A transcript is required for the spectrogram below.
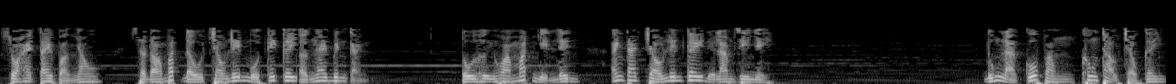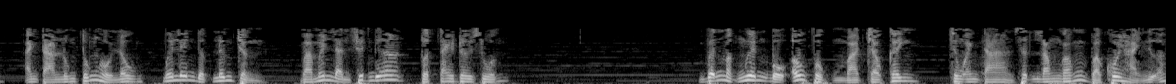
xoa hai tay vào nhau, sau đó bắt đầu trèo lên một cái cây ở ngay bên cạnh. Tôi hơi hoa mắt nhìn lên, anh ta trèo lên cây để làm gì nhỉ? Đúng là cố phong không thạo trèo cây, anh ta lung túng hồi lâu mới lên được lưng chừng, và mấy lần suýt nữa tuột tay rơi xuống. vẫn mặc nguyên bộ âu phục mà trèo cây, trông anh ta rất long ngóng và khôi hài nữa.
